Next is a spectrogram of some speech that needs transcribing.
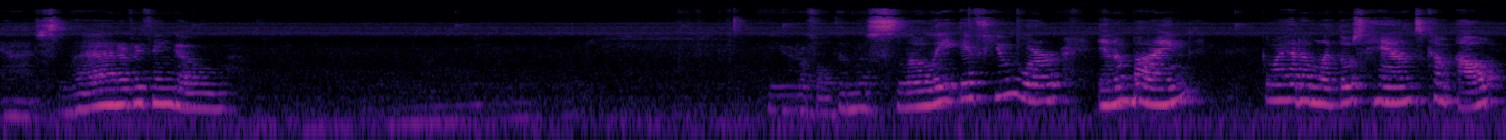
Yeah, just let everything go. Beautiful. Then we'll slowly, if you were in a bind, go ahead and let those hands come out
